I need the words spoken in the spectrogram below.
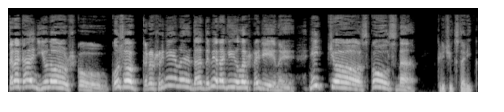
тараканью ножку, кусок крашенины да две ноги лошадины. Ничего, вкусно! — кричит старик.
